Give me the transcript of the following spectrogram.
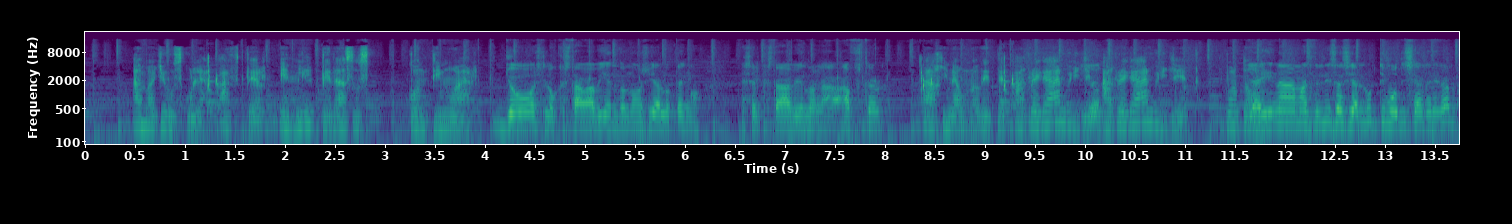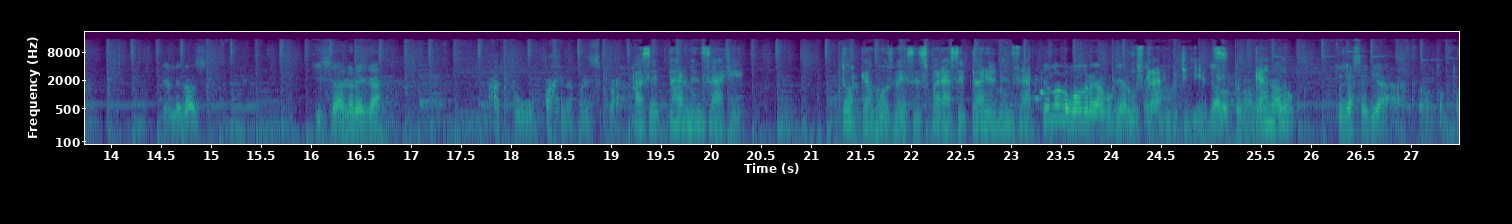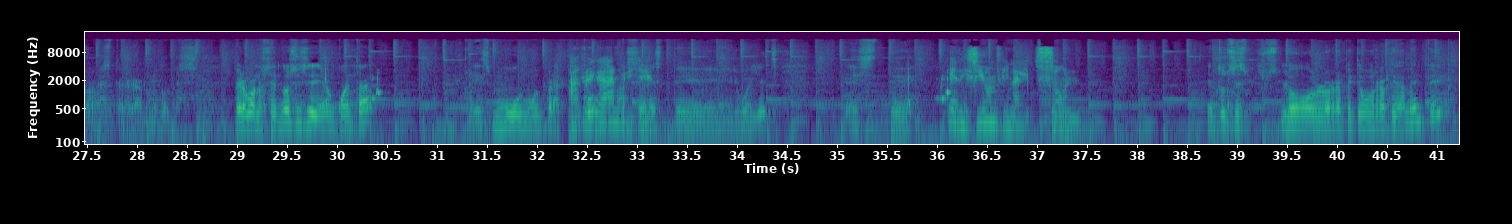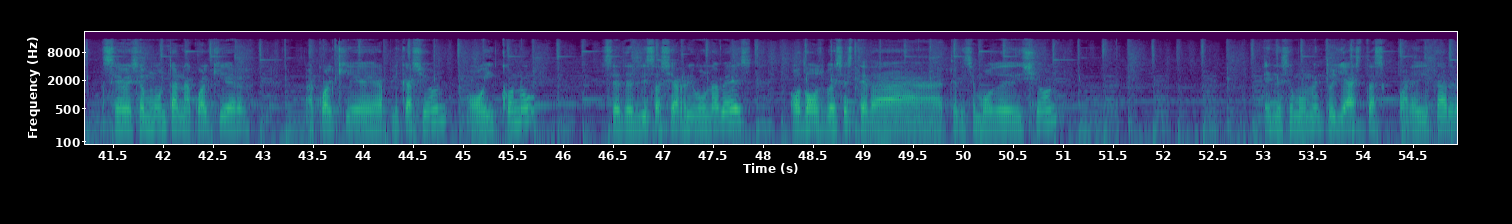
A mayúscula. After. En mil pedazos. Continuar. Yo es lo que estaba viendo, no, sí, ya lo tengo. Es el que estaba viendo la After. Página 1 de agregar widget. Agregar widget. Botón. Y ahí nada más deslizas y al último dice agregar. Ya le das. Y se agrega a tu página principal. Aceptar mensaje. Toca dos veces para aceptar el mensaje. Yo no lo voy a agregar porque ya lo tengo. widgets. Ya lo tengo Campo. agregado. Entonces ya sería lo tonto este, agregarlo dos veces. Pero bueno, no sé si se dieron cuenta. Es muy, muy práctico Agregar hacer este widget. Este, Edición final. Son. entonces pues, lo, lo repetimos rápidamente. Se, se montan a cualquier, a cualquier aplicación o icono. Se desliza hacia arriba una vez o dos veces. Te da, te dice modo de edición. En ese momento ya estás para editar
